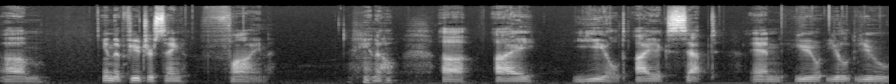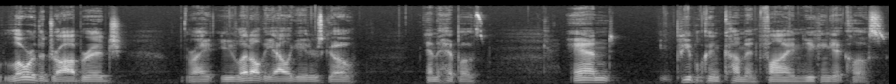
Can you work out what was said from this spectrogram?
um, in the future saying, fine, you know, uh, I yield, I accept, and you you you lower the drawbridge, right? You let all the alligators go, and the hippos, and people can come in fine. You can get close.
